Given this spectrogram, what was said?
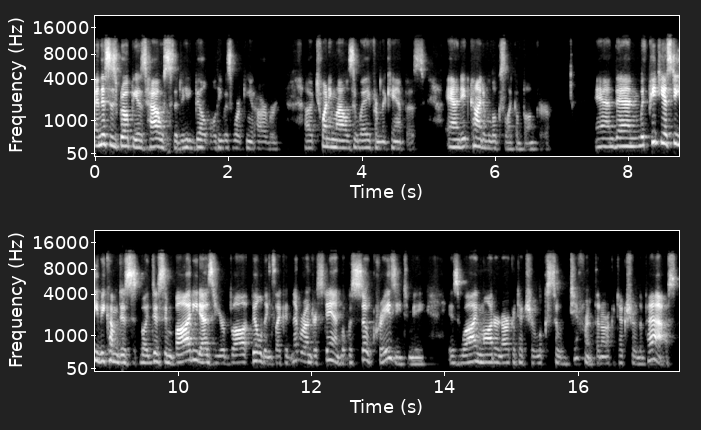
And this is Gropius's house that he built while he was working at Harvard, uh, 20 miles away from the campus, and it kind of looks like a bunker. And then with PTSD, you become dis, disembodied as your buildings. I could never understand what was so crazy to me is why modern architecture looks so different than architecture of the past.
